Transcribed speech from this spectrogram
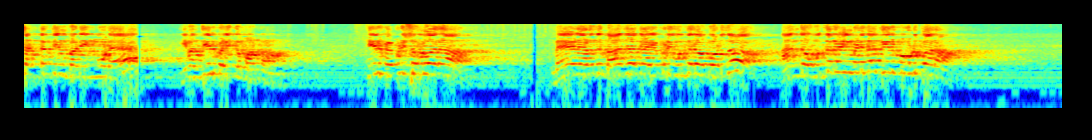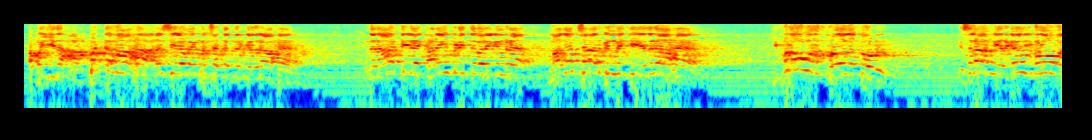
சட்டத்தின்படி கூட இவன் தீர்ப்பளிக்க மாட்டான். தீர்ப்பு எப்படி சொல்லுவாரா? மேல இருந்து பாஜக எப்படி உத்தரவு போடுதோ அந்த உத்தரவின்படி தான் தீர்ப்பு கொடுப்பாராம் அப்ப இது அப்பட்டமாக அரசியலமைப்பு சட்டத்திற்கு எதிராக இந்த நாட்டிலே கடைபிடித்து வருகின்ற மதச்சார்பின்மைக்கு எதிராக இவ்வளவு ஒரு குரோதத்தோடு இஸ்லாமியர்கள் இவ்வளவு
